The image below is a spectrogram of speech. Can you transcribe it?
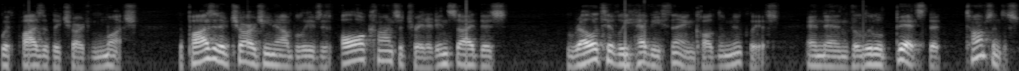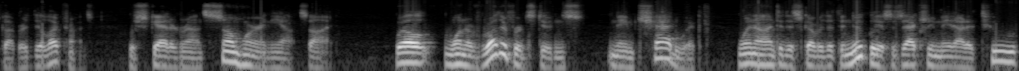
with positively charged mush. The positive charge, he now believes, is all concentrated inside this relatively heavy thing called the nucleus. And then the little bits that Thomson discovered, the electrons, were scattered around somewhere in the outside. Well, one of Rutherford's students named Chadwick went on to discover that the nucleus is actually made out of two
